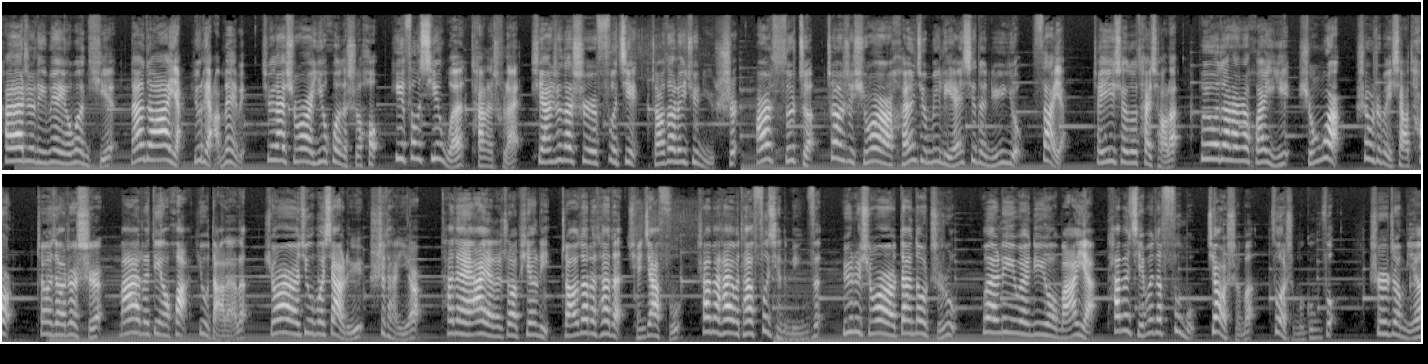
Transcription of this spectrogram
看来这里面有问题。难道阿雅有俩妹妹？就在熊二疑惑的时候，一封新闻弹了出来，显示的是附近找到了一具女尸，而死者正是熊二很久没联系的女友萨雅。这一切都太巧了，不由得让人怀疑熊二是不是被下套。正巧这时，玛雅的电话又打来了。熊二就坡下驴，试探一二。他在阿雅的照片里找到了她的全家福，上面还有他父亲的名字。于是熊二单刀直入，问另一位女友玛雅，她们姐妹的父母叫什么，做什么工作。事实证明，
